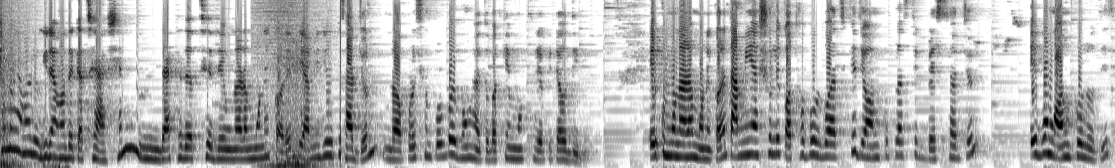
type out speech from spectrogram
সময় আমার রোগীরা আমাদের কাছে আসেন। দেখা যাচ্ছে যে ওনারা মনে করেন যে আমি যেহেতু সার্জন অপারেশন করব এবং হয়তো বা কেমোথেরাপিটাও দিব। এরকম ওনারা মনে করেন। আমি আসলে কথা বলব আজকে যে অনকোপ্লাস্টিক ব্রেস্ট সার্জন এবং অনকোলজিস্ট,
